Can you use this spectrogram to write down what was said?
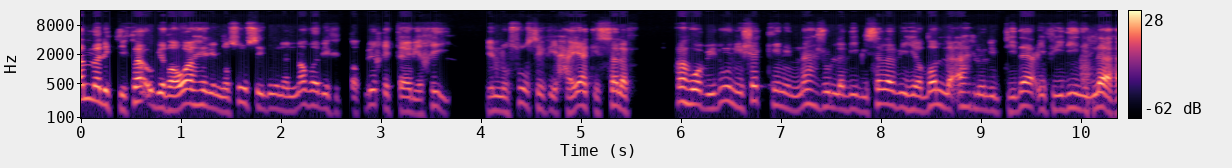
أما الاكتفاء بظواهر النصوص دون النظر في التطبيق التاريخي للنصوص في حياة السلف فهو بدون شك النهج الذي بسببه ضل أهل الابتداع في دين الله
